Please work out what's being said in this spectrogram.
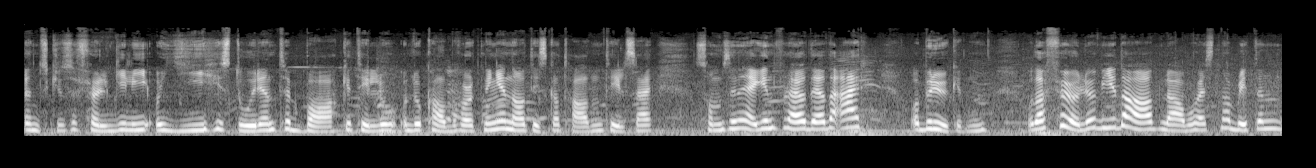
ønsker selvfølgelig å gi historien tilbake til lo lokalbefolkningen, og at de skal ta den til seg som sin egen, for det er jo det det er, å bruke den. Og da føler jo vi da at labohesten har blitt en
